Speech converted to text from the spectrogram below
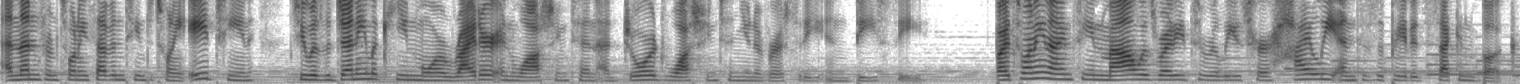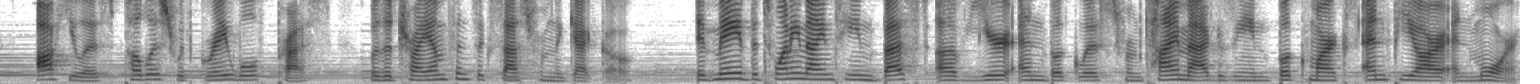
And then from 2017 to 2018, she was the Jenny McKean Moore Writer in Washington at George Washington University in DC. By 2019, Mao was ready to release her highly anticipated second book. Oculus, published with Graywolf Press, was a triumphant success from the get go. It made the 2019 Best of Year End book list from Time Magazine, Bookmarks, NPR, and more,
